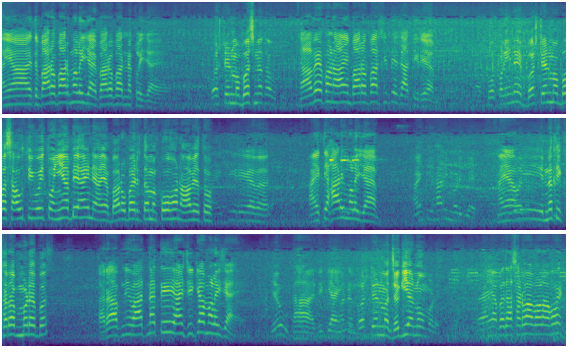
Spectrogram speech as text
અહીંયા તો બારોબાર મળી જાય બારોબાર નકળી જાય. બસ સ્ટેન્ડમાં બસ નથી આવતી? આવે પણ અહીં બારોબાર સીધે જાતી રહે એમ. તો પણ એ નહીં બસ સ્ટેન્ડમાં બસ આવતી હોય તો અહીંયા બેહાય ને અહીંયા બારોબાર તમે કહો ને આવે તો. અહીંથી સારી મળી જાય એમ. અહીંથી સારી મળી જાય. અહીંયા નથી ખરાબ મળે બસ? ખરાબની વાત નથી અહીં જગ્યા મળી જાય. એવું? હા જગ્યા અને બસ સ્ટેન્ડમાં જગ્યા ન મળે. અહીંયા બધા સડવા વાળા હોય ને.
